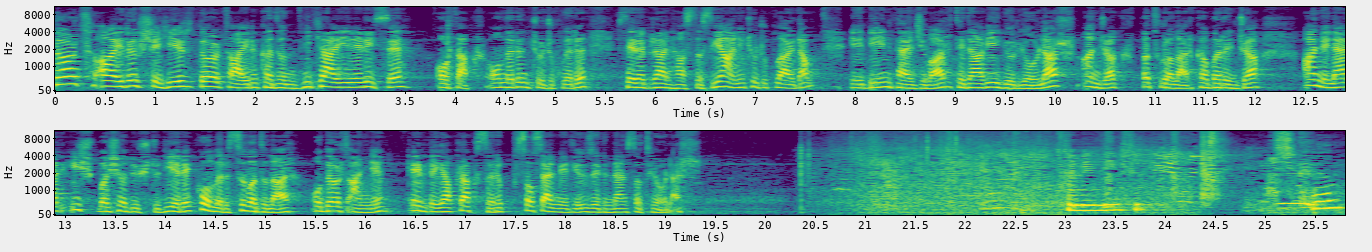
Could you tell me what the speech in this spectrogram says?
Dört ayrı şehir, dört ayrı kadın. Hikayeleri ise ortak. Onların çocukları serebral hastası yani çocuklarda e, beyin felci var. Tedavi görüyorlar ancak faturalar kabarınca anneler iş başa düştü diyerek kolları sıvadılar. O dört anne evde yaprak sarıp sosyal medya üzerinden satıyorlar. Sen benim neyimsin? Aşkım.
